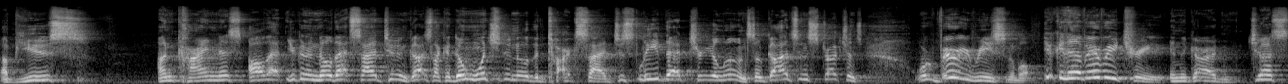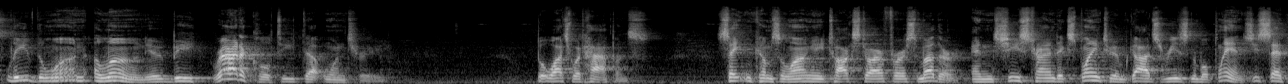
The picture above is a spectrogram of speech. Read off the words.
abuse, unkindness, all that, you're going to know that side too. And God's like, I don't want you to know the dark side. Just leave that tree alone. So God's instructions were very reasonable. You can have every tree in the garden, just leave the one alone. It would be radical to eat that one tree. But watch what happens. Satan comes along and he talks to our first mother, and she's trying to explain to him God's reasonable plan. She said,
